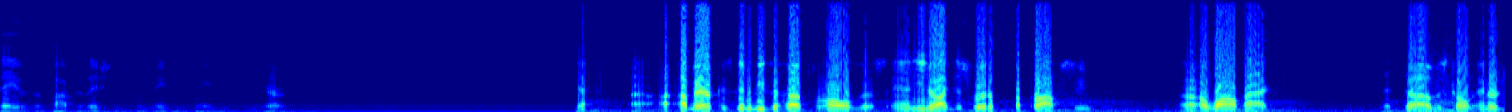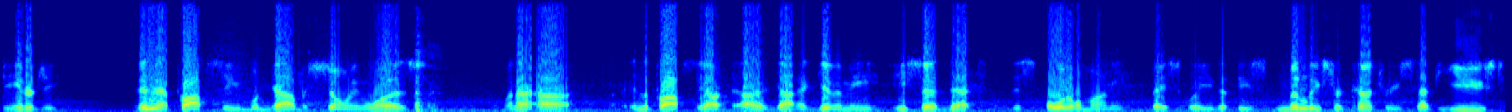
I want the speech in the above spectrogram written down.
save the populations from major changes in the earth. Yeah. Uh, America's going to be the hub for all of this. And you know, I just wrote a, a prophecy uh, a while back that uh, was called Energy Energy. And in that prophecy, what God was showing was when I uh, in the prophecy I, uh, God had given me, He said that this oil money, basically, that these Middle Eastern countries have used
